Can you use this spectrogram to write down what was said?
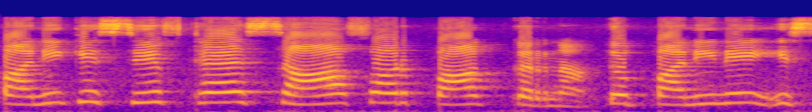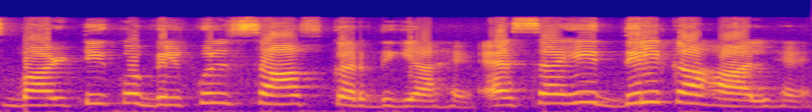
पानी की सिफ्ट है साफ़ और पाक करना। तो पानी ने इस बाल्टी को बिल्कुल साफ़ कर दिया है। ऐसा ही दिल का हाल है।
